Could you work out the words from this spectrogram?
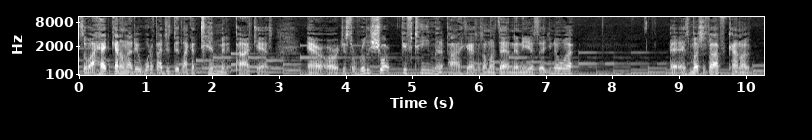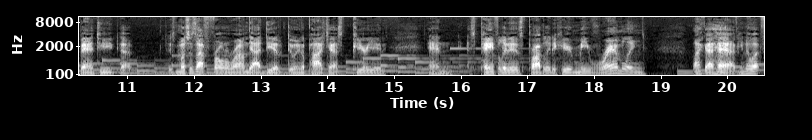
So I had kind of an idea what if I just did like a 10 minute podcast or, or just a really short 15 minute podcast or something like that? And then he said, you know what? As much as I've kind of bantied, uh, as much as I've thrown around the idea of doing a podcast, period, and painful it is probably to hear me rambling like I have, you know what?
